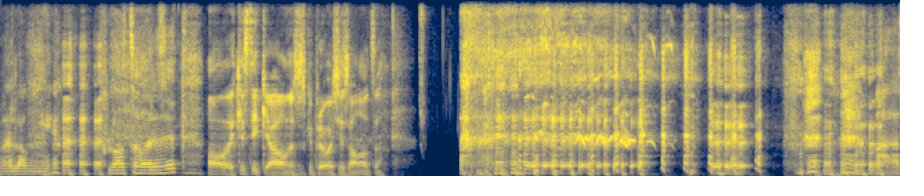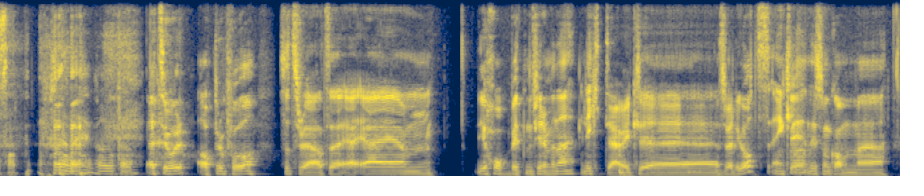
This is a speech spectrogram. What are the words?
Med lange, flate håret sitt. Han hadde ikke stikket av han hvis du skulle prøve å kysse han, vet du. Nei, det er sant. Jeg tror, Apropos, så tror jeg at jeg, jeg um, De Hobbiten-filmene likte jeg jo ikke eh, så veldig godt, egentlig. De som kom eh,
